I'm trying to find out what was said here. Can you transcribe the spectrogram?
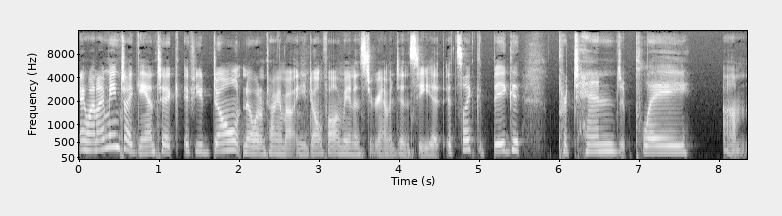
And when I mean gigantic, if you don't know what I'm talking about and you don't follow me on Instagram and didn't see it, it's like big pretend play. Um,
